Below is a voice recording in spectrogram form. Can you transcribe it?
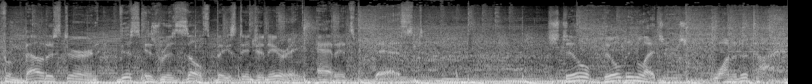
From bow to stern, this is results based engineering at its best. Still building legends, one at a time.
